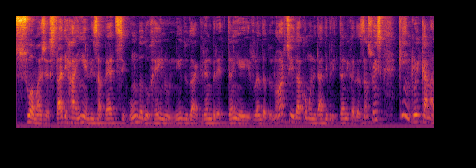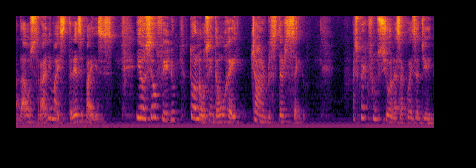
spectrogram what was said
Sua Majestade Rainha Elizabeth II do Reino Unido da Grã-Bretanha e Irlanda do Norte e da Comunidade Britânica das Nações, que inclui Canadá, Austrália e mais 13 países. E o seu filho tornou-se então o rei Charles III. Mas como é que funciona essa coisa de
